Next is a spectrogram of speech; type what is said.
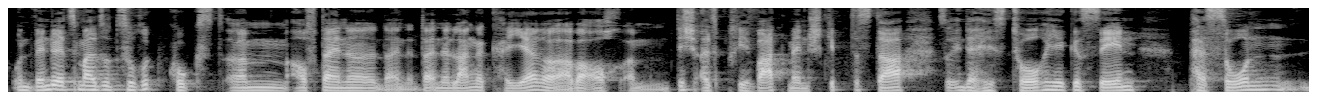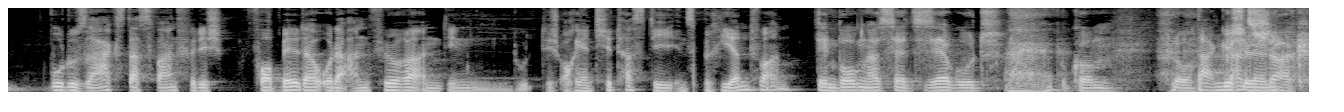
Und wenn du jetzt mal so zurückguckst ähm, auf deine, deine, deine lange Karriere, aber auch ähm, dich als Privatmensch, gibt es da so in der Historie gesehen Personen, wo du sagst, das waren für dich Vorbilder oder Anführer, an denen du dich orientiert hast, die inspirierend waren? Den Bogen hast du jetzt sehr gut bekommen, Flo. Dankeschön. Ganz stark.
